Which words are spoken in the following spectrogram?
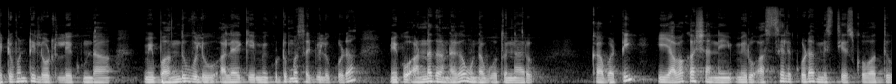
ఎటువంటి లోటు లేకుండా మీ బంధువులు అలాగే మీ కుటుంబ సభ్యులు కూడా మీకు అండదండగా ఉండబోతున్నారు. కాబట్టి ఈ అవకాశాన్ని మీరు అస్సలు కూడా మిస్ చేసుకోవద్దు.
